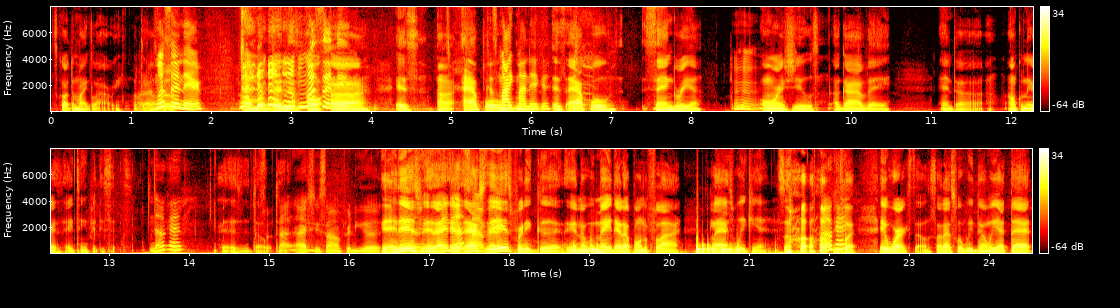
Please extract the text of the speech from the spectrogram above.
It's called the Mike Lowrey. With the- What's dope. in there? oh my goodness! What's oh, in there? It's uh, apple. Because Mike, my nigga. It's apple sangria, Mm-hmm. orange juice, agave, and uh, Uncle Near's 1856. Okay. It's a dope. That actually sounds pretty good. Yeah, it is. It, It it, does sound actually good. is pretty good. You know, we made that up on the fly last weekend. So, Okay. but it works though. So that's what we're doing. We got that.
